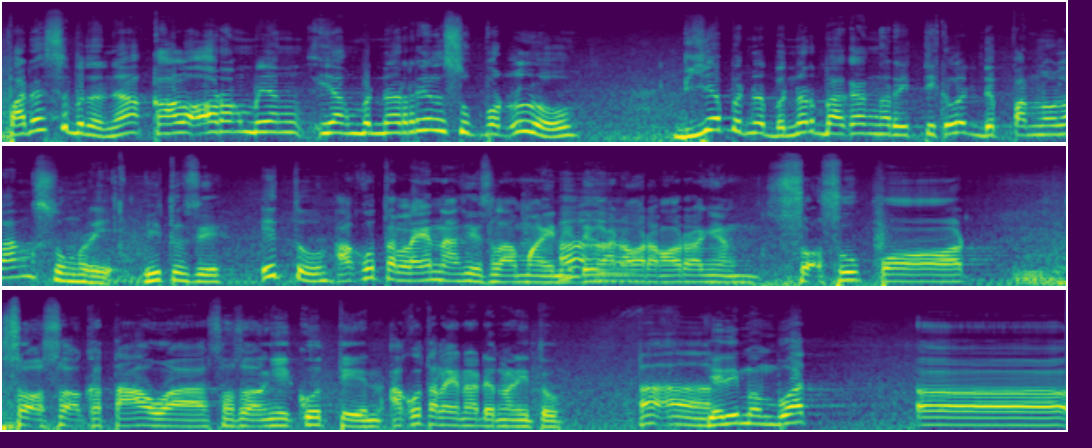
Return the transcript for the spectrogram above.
padahal sebenarnya kalau orang yang yang bener real support lo dia bener-bener bakal ngeritik lo di depan lo langsung ri Itu sih. itu Aku terlena sih selama ini Ah, dengan ah. orang-orang yang sok support, sok-sok ketawa, sok-sok ngikutin. Aku terlena dengan itu. Heeh. Jadi membuat eh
